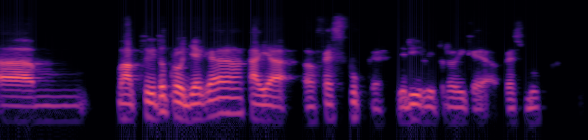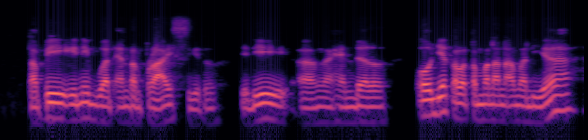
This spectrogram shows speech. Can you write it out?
um, waktu itu proyeknya kayak uh, Facebook ya, jadi literally kayak Facebook. Tapi ini buat enterprise gitu. Jadi uh, ngehandle, oh dia kalau temenan sama dia,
